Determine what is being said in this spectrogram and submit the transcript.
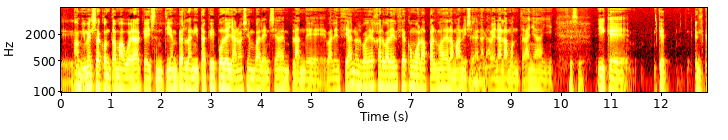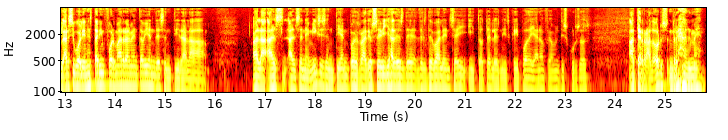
eh, a mi me'ls ha contat ma abuela que hi sentien per la nit a Keipo de Llano així en València, en plan de valencianos, voy a dejar Valencia como la palma de la mano i se sí. anaven a la sí, sí. i que, que el, clar, si volien estar informats realment havien de sentir a la, a la, als, als enemics i sentien pues, Ràdio Sevilla des de, des de València i, i totes les nits que hi fer uns discursos aterradors, realment.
